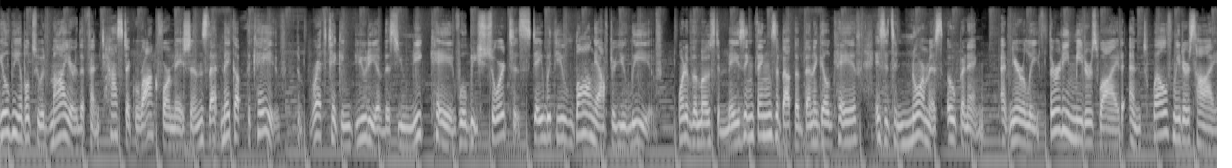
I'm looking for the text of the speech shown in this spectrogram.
you'll be able to admire the fantastic rock formations that make up the cave. The breathtaking beauty of this unique cave will be sure to stay with you long after you leave. One of the most amazing things about the Benagil Cave is its enormous opening. At nearly 30 meters wide and 12 meters high,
